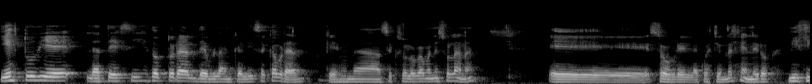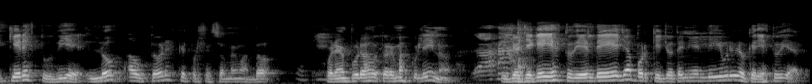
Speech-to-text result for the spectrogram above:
Y estudié la tesis doctoral de Blanca Elisa Cabral, que es una sexóloga venezolana, eh, sobre la cuestión del género, ni siquiera estudié los autores que el profesor me mandó. Okay. eran puros autores masculinos. Y yo llegué y estudié el de ella porque yo tenía el libro y lo quería estudiar.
